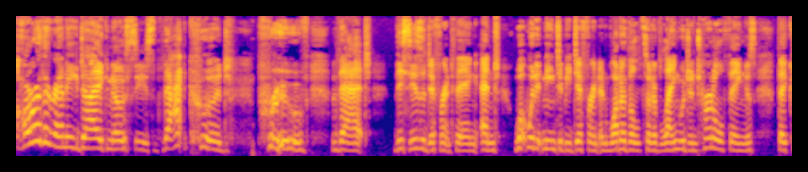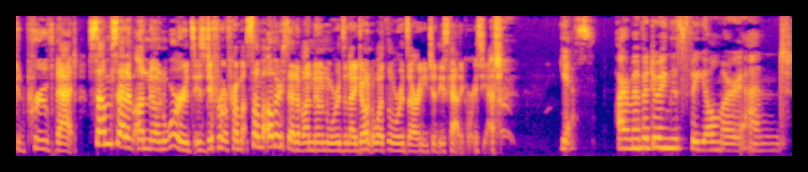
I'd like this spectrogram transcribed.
are there any diagnoses that could prove that this is a different thing and what would it mean to be different and what are the sort of language internal things that could prove that some set of unknown words is different from some other set of unknown words and I don't know what the words are in each of these categories yet. Yes. I remember doing this for Yolmo and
